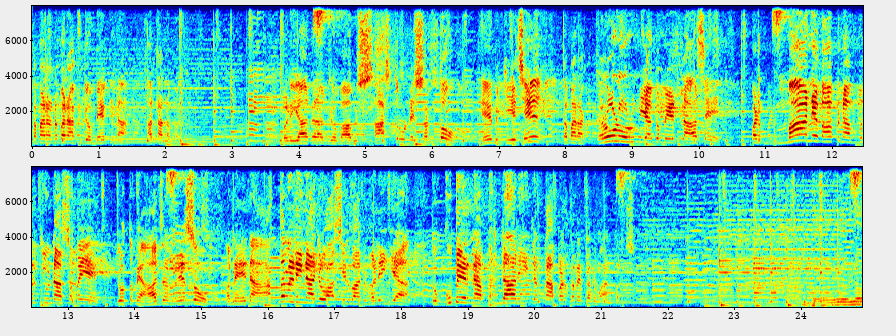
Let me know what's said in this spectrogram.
તમારા નંબર આપી દો, બેંકના ખાતા નંબર પણ યાદ રાખજો બાપ, શાસ્ત્રો ને સંતો એમ કહે છે, તમારા કરોડો રૂપિયા ગમે એટલા હશે, પણ મા ને બાપના મૃત્યુના સમયે જો તમે હાજર રહેશો અને એના આતરણીના જો આશીર્વાદ મળી ગયા, તો કુબેરના ભંડારી કરતા પણ તમે ધનવાન બનશો. બોલો,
